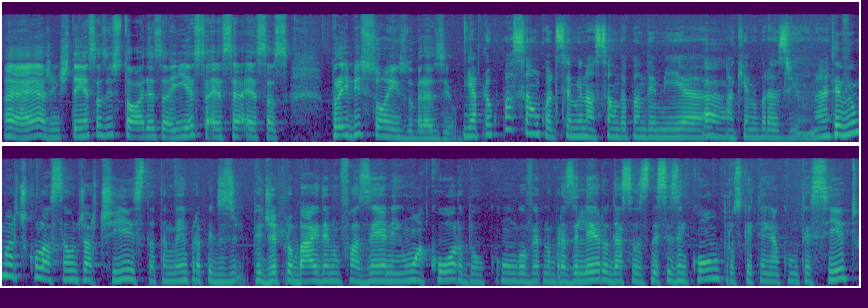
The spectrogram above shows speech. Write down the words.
É, a gente tem essas histórias aí, essa, essa, essas proibições do Brasil. E a preocupação com a disseminação da pandemia é. aqui no Brasil, né? Teve uma articulação de artista também para pedir para o Biden não fazer nenhum acordo com o governo brasileiro dessas, desses encontros que têm acontecido.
